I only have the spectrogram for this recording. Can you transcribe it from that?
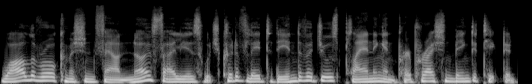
while the Royal Commission found no failures which could have led to the individual's planning and preparation being detected,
